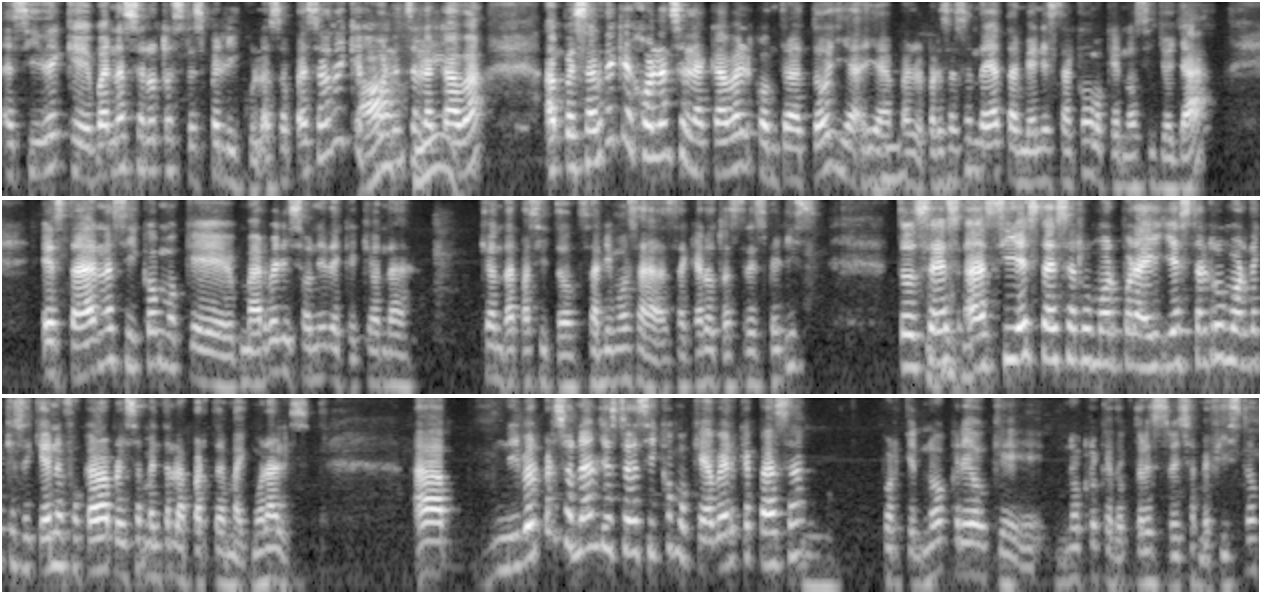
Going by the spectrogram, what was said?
así de que van a hacer otras tres películas. A pesar de que Ah, Holland se le sí. acaba, a pesar de que Holland se le acaba el contrato, ya, ya para el parecer Zendaya también está como que no, si yo ya. Están así como que Marvel y Sony de que qué onda, qué onda, pasito, salimos a sacar otras tres pelis. Entonces, así está ese rumor por ahí y está el rumor de que se quieren enfocar precisamente en la parte de Mike Morales. A nivel personal, yo estoy así como que a ver qué pasa, porque no creo que, no creo que Doctor Strange a Mephisto.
